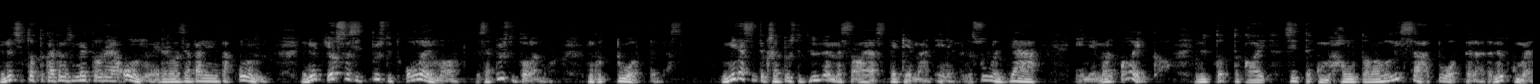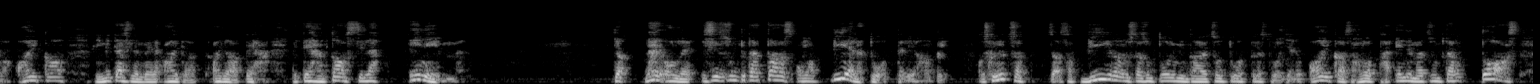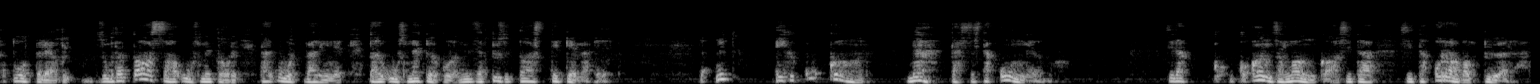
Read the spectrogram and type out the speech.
Ja nyt sitten totta kai tämmöisiä metodeja on, erilaisia välineitä on. Ja nyt jos sä sitten pystyt olemaan, ja sä pystyt olemaan niin kuin tuottelias, niin mitä sitten kun sä pystyt lyhyemmässä ajassa tekemään enemmän, niin sulle jää enemmän aikaa. Ja nyt totta kai sitten kun me halutaan olla lisää tuottelijoita, nyt kun meillä on aikaa, niin mitä sille meidän ajalla, ajalla tehdään? Me tehdään taas sillä enemmän. Ja näin ollen, niin sun pitää taas olla vielä tuottelijaampi. Koska nyt sä, sä, sä oot viilannut sitä sun toimintaa, että se on tuottelijaista, sulla on jäänyt aikaa, sä haluat tehdä enemmän, että sun pitää olla taas tuottelijaampi. Sun pitää taas saada uusi metodi, tai uudet välineet, tai uusi näkökulma, niin sä pystyt taas tekemään enemmän. Ja nyt, eikö kukaan näe tässä sitä ongelmaa? Sitä ansa lankaa, sitä, sitä oravan pyörää.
